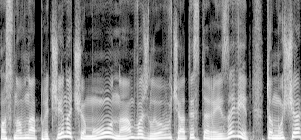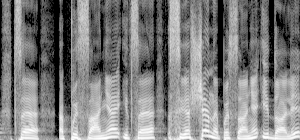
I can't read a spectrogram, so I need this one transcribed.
основна причина, чому нам важливо вивчати старий завіт, тому що це. Писання, і це священне писання. І далі,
